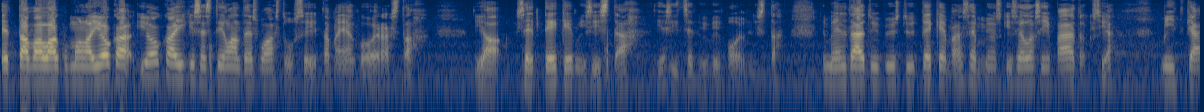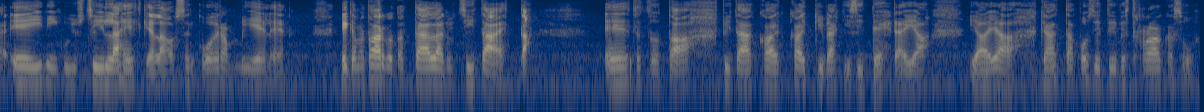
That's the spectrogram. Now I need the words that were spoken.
että tavallaan kun me ollaan joka, joka ikisessä tilanteessa vastuussa siitä meidän koirasta ja sen tekemisistä ja sitten sen hyvinvoinnista, niin meidän täytyy pystyä tekemään sen myöskin sellaisia päätöksiä, mitkä ei niin kuin just sillä hetkellä ole sen koiran mieleen. Eikä mä tarkoita tällä nyt sitä, että, että tota, pitää ka- kaikki väkisi tehdä ja, ja, ja käyttää positiivista raakasua,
